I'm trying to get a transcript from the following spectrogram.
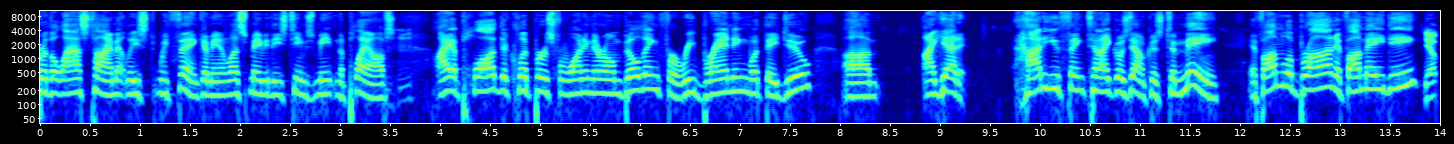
For the last time, at least we think. I mean, unless maybe these teams meet in the playoffs. I applaud the Clippers for wanting their own building, for rebranding what they do. Um, I get it. How do you think tonight goes down? Because to me, if I'm LeBron, if I'm AD, Yep.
